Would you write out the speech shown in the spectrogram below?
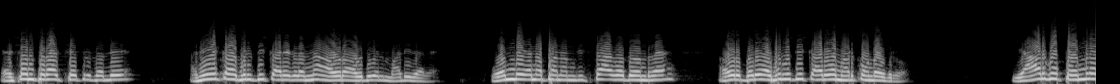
ಯಶವಂತಪುರ ಕ್ಷೇತ್ರದಲ್ಲಿ ಅನೇಕ ಅಭಿವೃದ್ಧಿ ಕಾರ್ಯಗಳನ್ನು ಅವರ ಅವಧಿಯಲ್ಲಿ ಮಾಡಿದ್ದಾರೆ. ಒಂದು ಏನಪ್ಪ ನಮ್ಗೆ ಇಷ್ಟ ಆಗೋದು ಅಂದರೆ ಅವರು ಬರೀ ಅಭಿವೃದ್ಧಿ ಕಾರ್ಯ ಮಾಡ್ಕೊಂಡೋದ್ರು. ಯಾರಿಗೂ ತೊಂದರೆ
